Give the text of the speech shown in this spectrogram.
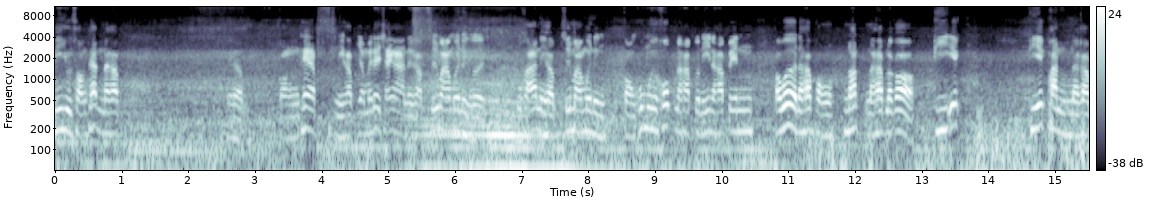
มีอยู่สองแท่นนะครับนี่ครับ กล่องแทบนี่ครับยังไม่ได้ใช้งานเลยครับ ซื้อมามือหนึ่งเลยลูกค้านี่ครับซื้อมามือหนึ่งกล่องคู่มือครบนะครับ ตัวนี้นะครับเป็น power นะครับของน็อตนะครับแล้วก็ px px พันนะครับ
